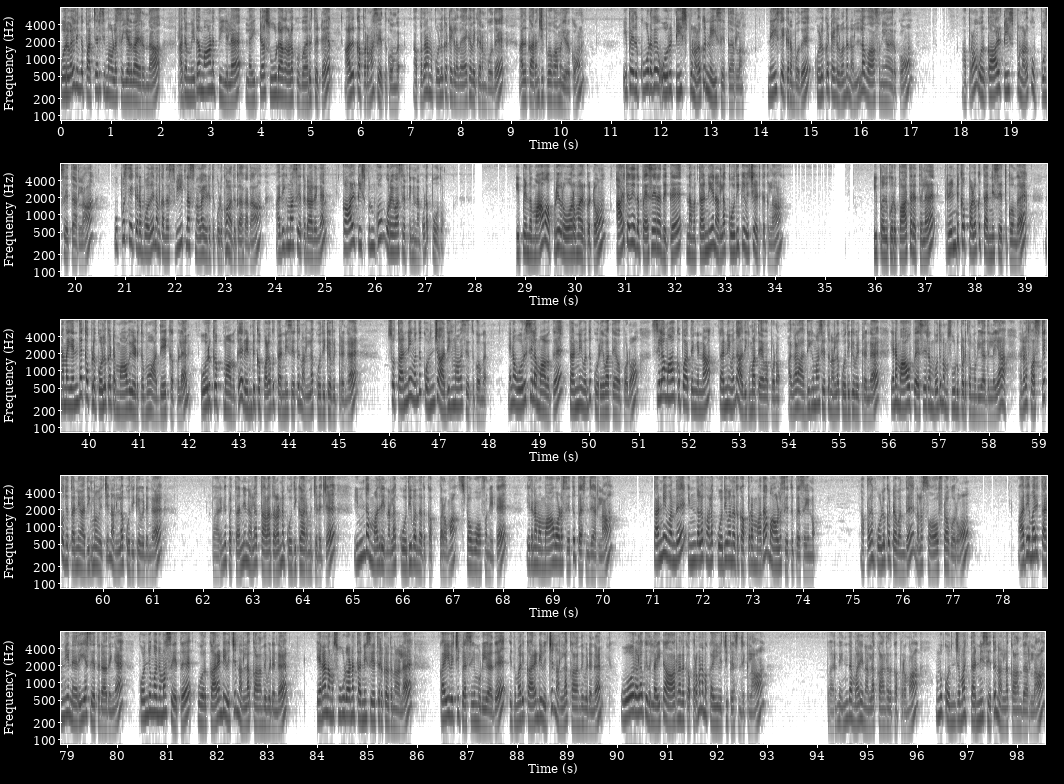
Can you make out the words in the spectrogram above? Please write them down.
ஒருவேளை நீங்கள் பச்சரிசி மாவில் செய்கிறதா இருந்தால் அதை மிதமான தீயில் லைட்டாக சூடாகிற அளவுக்கு வறுத்துட்டு அதுக்கப்புறமா சேர்த்துக்கோங்க. அப்போ தான் நம்ம கொழுக்கட்டைகளை வேக வைக்கிற போது அது கரைஞ்சி போகாமல் இருக்கும். இப்போ இது கூடவே ஒரு டீஸ்பூன் அளவுக்கு நெய் சேர்த்துடலாம். நெய் சேர்க்குற போது கொழுக்கட்டைகள் வந்து நல்ல வாசனையாக இருக்கும். அப்புறம் ஒரு கால் டீஸ்பூன் அளவுக்கு உப்பும் சேர்த்துடலாம். உப்பு சேர்க்குற போது நமக்கு அந்த ஸ்வீட்னஸ் நல்லா எடுத்து கொடுக்கும். அதுக்காக தான் அதிகமாக சேர்த்துடாதீங்க. கால் டீஸ்பூனுக்கும் குறைவாக சேர்த்திங்கன்னா கூட போதும். இப்போ இந்த மாவு அப்படியே ஒரு ஓரமாக இருக்கட்டும். அடுத்தது இதை பிசைறதுக்கு நம்ம தண்ணியை நல்லா கொதிக்க வச்சு எடுத்துக்கலாம். இப்போ அதுக்கு ஒரு பாத்திரத்தில் ரெண்டு கப் அளவுக்கு தண்ணி சேர்த்துக்கோங்க. நம்ம எந்த கப்பில் கொழுக்கட்டை மாவு எடுத்தோமோ அதே கப்பில் ஒரு கப் மாவுக்கு ரெண்டு கப் அளவுக்கு தண்ணி சேர்த்து நல்லா கொதிக்க விட்டுருங்க. ஸோ தண்ணி வந்து கொஞ்சம் அதிகமாகவே சேர்த்துக்கோங்க. ஏன்னா ஒரு சில மாவுக்கு தண்ணி வந்து குறைவாக தேவைப்படும். சில மாவுக்கு பார்த்தீங்கன்னா தண்ணி வந்து அதிகமாக தேவைப்படும். அதனால் அதிகமாக சேர்த்து நல்லா கொதிக்க விட்டுருங்க. ஏன்னா மாவு பிசைறும் போது நம்ம சூடுபடுத்த முடியாது இல்லையா? அதனால் ஃபஸ்ட்டே கொஞ்சம் தண்ணி அதிகமாக வச்சு நல்லா கொதிக்க விடுங்க. பாருங்கள் இப்போ தண்ணி நல்லா தள தளன்னு கொதிக்க ஆரம்பிச்சிடுச்சு. இந்த மாதிரி நல்லா கொதி வந்ததுக்கப்புறமா ஸ்டவ் ஆஃப் பண்ணிவிட்டு இதை நம்ம மாவோட சேர்த்து பிசைஞ்சிடலாம். தண்ணி வந்து இந்தளவுக்கு நல்லா கொதி வந்ததுக்கப்புறமா தான் மாவில் சேர்த்து பிசையணும். அப்போ தான் கொழுக்கட்டை வந்து நல்லா சாஃப்டாக வரும். அதே மாதிரி தண்ணியை நிறைய சேர்த்துடாதீங்க. கொஞ்சம் கொஞ்சமாக சேர்த்து ஒரு கரண்டி வச்சு நல்லா கலந்து விடுங்க. ஏன்னா நம்ம சூடான தண்ணி சேர்த்துருக்கிறதுனால கை வச்சு பிசைய முடியாது. இது மாதிரி கரண்டி வச்சு நல்லா கலந்து விடுங்க. ஓரளவுக்கு இது லைட்டாக ஆறுனதுக்கப்புறமா நம்ம கை வச்சு பிசைஞ்சிக்கலாம். பாருங்கள் இந்த மாதிரி நல்லா கலந்ததுக்கப்புறமா இன்னும் கொஞ்சமாக தண்ணி சேர்த்து நல்லா கலந்துடலாம்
